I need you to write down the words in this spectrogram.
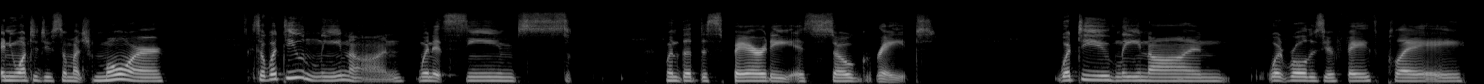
and you want to do so much more so what do you lean on when it seems when the disparity is so great what do you lean on what role does your faith play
